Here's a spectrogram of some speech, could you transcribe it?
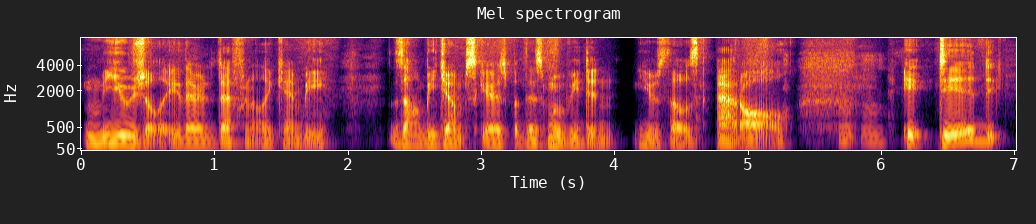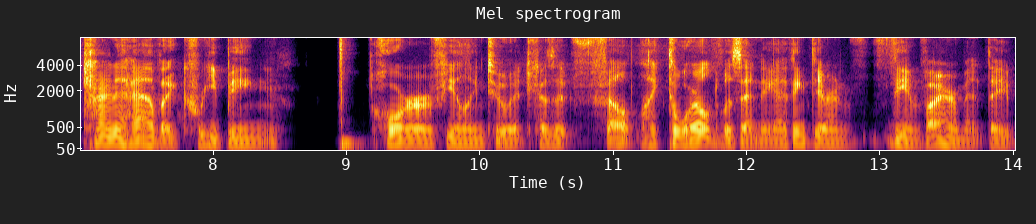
Usually, there definitely can be zombie jump scares, but this movie didn't use those at all. Mm-mm. It did kind of have a creeping horror feeling to it because it felt like the world was ending. I think their the environment they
